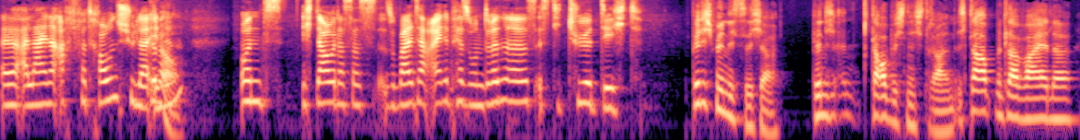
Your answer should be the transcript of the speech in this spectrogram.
äh, alleine acht VertrauensschülerInnen. Genau. Und ich glaube, dass das, sobald da eine Person drin ist, ist die Tür dicht. Bin ich mir nicht sicher. Bin ich, glaube ich nicht dran. Ich glaube, mittlerweile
